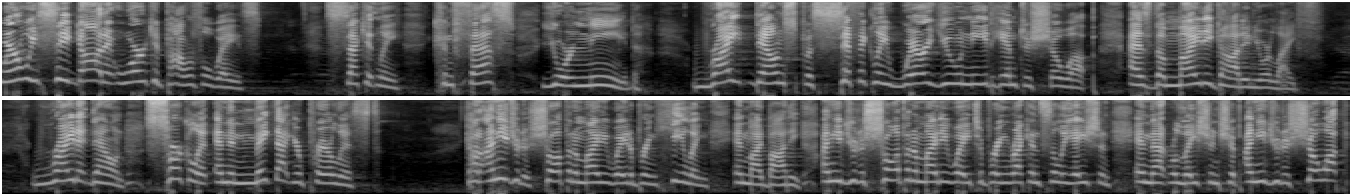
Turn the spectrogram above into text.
where we see God at work in powerful ways. Secondly, confess your need. Write down specifically where you need Him to show up as the mighty God in your life. Write it down, circle it, and then make that your prayer list. God, I need you to show up in a mighty way to bring healing in my body. I need you to show up in a mighty way to bring reconciliation in that relationship. I need you to show up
